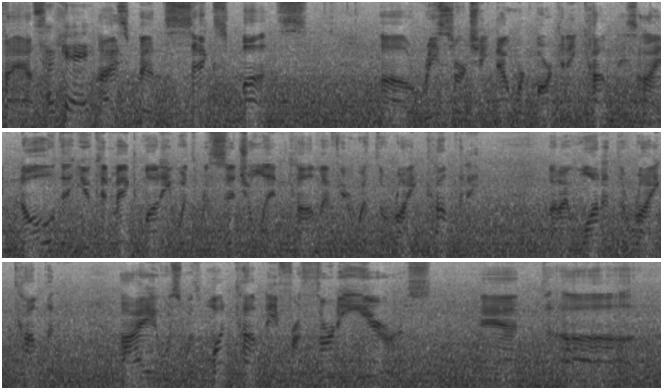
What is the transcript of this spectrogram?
fast. Okay. I spent six months uh, researching network marketing companies. I know that you can make money with residual income if you're with the right company, but I wanted the right company. I was with one company for 30 years, and. Uh,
